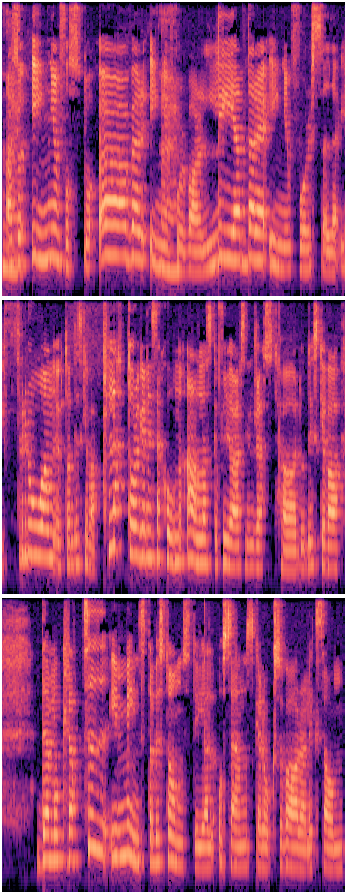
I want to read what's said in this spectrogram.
Nej. Alltså ingen får stå över, ingen Nej. får vara ledare, ingen får säga ifrån utan det ska vara platt organisation och alla ska få göra sin röst hörd och det ska vara demokrati i minsta beståndsdel och sen ska det också vara liksom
